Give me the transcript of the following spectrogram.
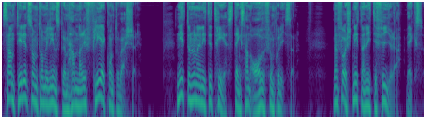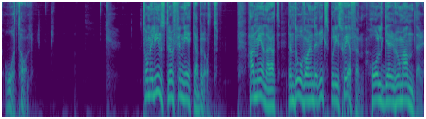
samtidigt som Tommy Lindström hamnar i fler kontroverser. 1993 stängs han av från polisen. Men först 1994 väcks åtal. Tommy Lindström förnekar brott. Han menar att den dåvarande rikspolischefen Holger Romander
